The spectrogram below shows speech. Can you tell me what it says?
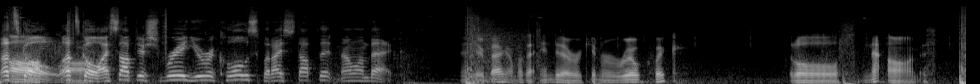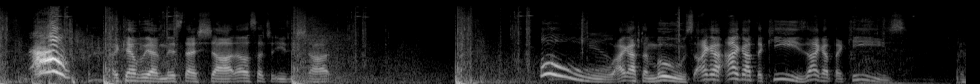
Let's ah, go. Let's Aw. go. I stopped your spree. You were close, but I stopped it. Now I'm back. You're back. I'm about to end it again real quick. Little snap. Oh, I missed. I can't believe I missed that shot. That was such an easy shot. Ooh, I got the moves. I got I got the keys. I got the keys. Yeah.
